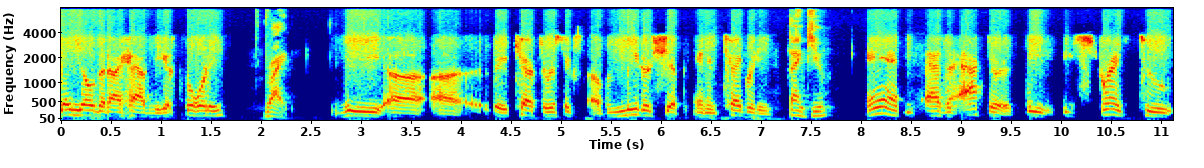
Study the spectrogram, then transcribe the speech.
They know that I have the authority, Right. The uh, uh, the characteristics of leadership and integrity, Thank you. and as an actor, the the strength to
